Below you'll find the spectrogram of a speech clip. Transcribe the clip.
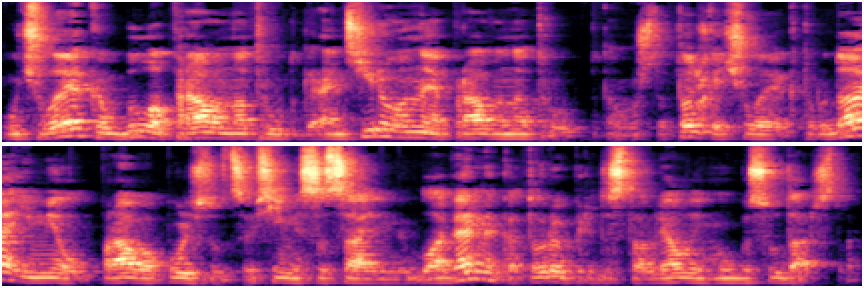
у человека было право на труд, гарантированное право на труд, потому что только человек труда имел право пользоваться всеми социальными благами, которые предоставляло ему государство.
